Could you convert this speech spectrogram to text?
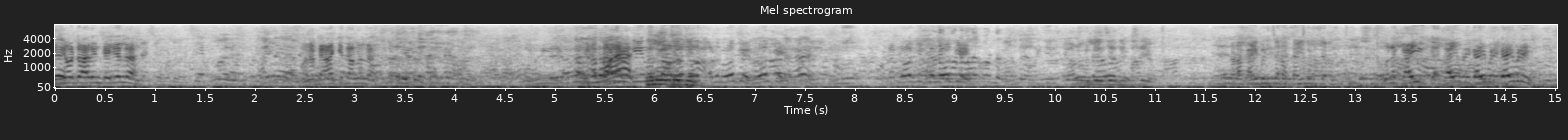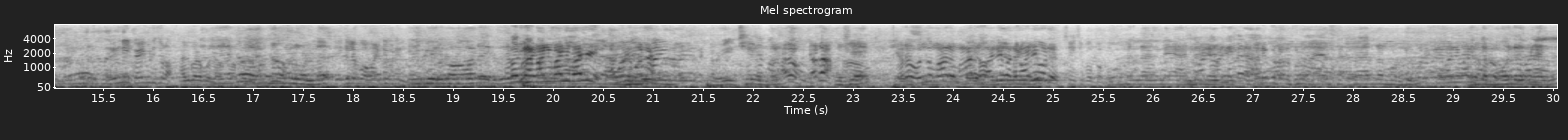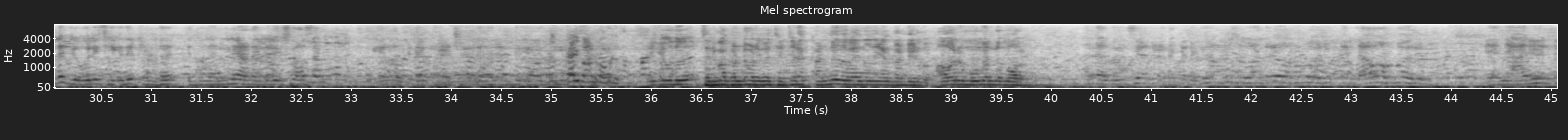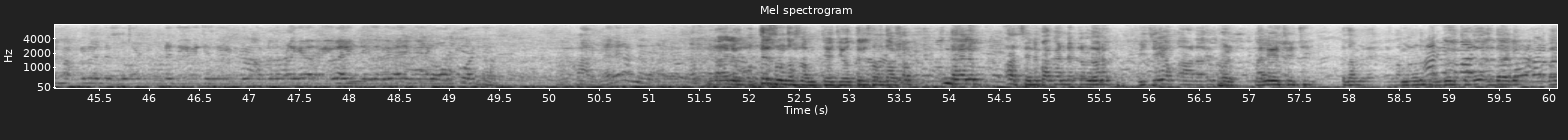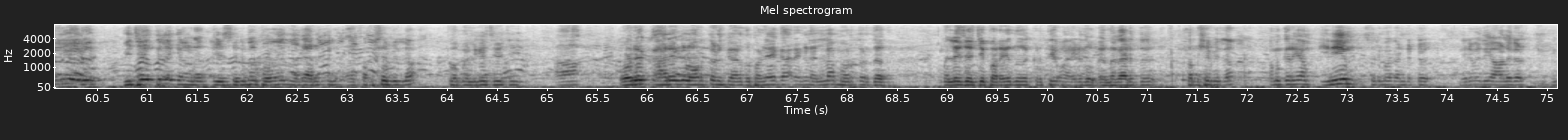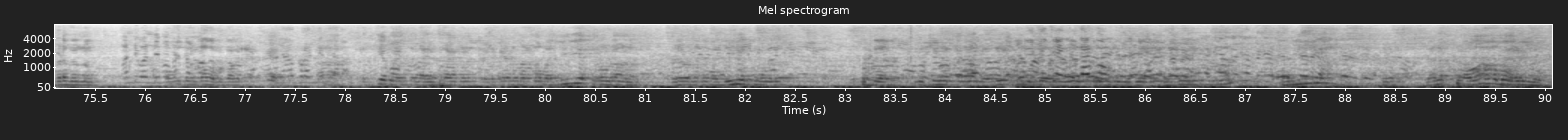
ഇങ്ങോട്ട് ആരും ചെയ്യല്ല മോനെ ബാക്കി തള്ളല്ല. കൈ പിടിച്ചടാ കൈ കൈ കൈ പിടി കൈ പിടി കൈ പിടി എന്റെ മോന് ഒരു നല്ല ജോലി ചെയ്തിട്ടുണ്ട് എന്ന് തന്നെയാണ് എന്റെ വിശ്വാസം എനിക്കത് സിനിമ കണ്ടു തോന്നുന്നു സിനിമ കണ്ടുകൊടുക്കുക ചേച്ചിയുടെ കണ്ണ് നിറയുന്നത് ഞാൻ കണ്ടിരുന്നു ആ ഒരു മൂമെന്റ് ഒന്ന് ഓർക്കും എന്തായാലും ഒത്തിരി സന്തോഷം ചേച്ചി ഒത്തിരി സന്തോഷം. എന്തായാലും ആ സിനിമ കണ്ടിട്ടുള്ള ഒരു വിജയം ആണ് ഇപ്പോൾ മലയ ചേച്ചി നമ്മളെ നമ്മളോട് പങ്കുവെച്ചത്. എന്തായാലും വലിയൊരു വിജയത്തിലേക്കാണ് ഈ സിനിമ പോയെന്ന കാര്യത്തിൽ സംശയമില്ല. ഇപ്പൊ മല്ലിക ചേച്ചി ആ ഓരോ കാര്യങ്ങൾ ഓർത്തെടുക്കുകയായിരുന്നു. പഴയ കാര്യങ്ങളെല്ലാം ഓർത്തെടുത്ത് മല്ലിക ചേച്ചി പറയുന്നത് കൃത്യമായിരുന്നു എന്ന കാര്യത്തിൽ സംശയമില്ല. നമുക്കറിയാം ഇനിയും സിനിമ കണ്ടിട്ട് നിരവധി ആളുകൾ ഇവിടെ നിന്നും പോകുന്നുണ്ട് നമുക്ക് അവരുടെ കൃത്യമായിട്ടുള്ള അഭിപ്രായങ്ങൾ എടുക്കേണ്ടതാണ് വലിയ ക്രൗഡാണ് ഇവിടെ വലിയ ക്രൗഡ് വലിയ ജനപ്രവാഹമായിരുന്നു.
